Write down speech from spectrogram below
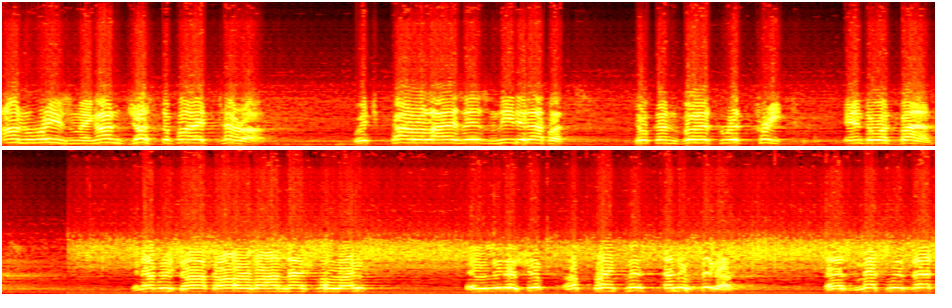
unreasoning, unjustified terror, which paralyzes needed efforts to convert retreat into advance. In every dark hour of our national life, a leadership of frankness and of vigor has met with that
